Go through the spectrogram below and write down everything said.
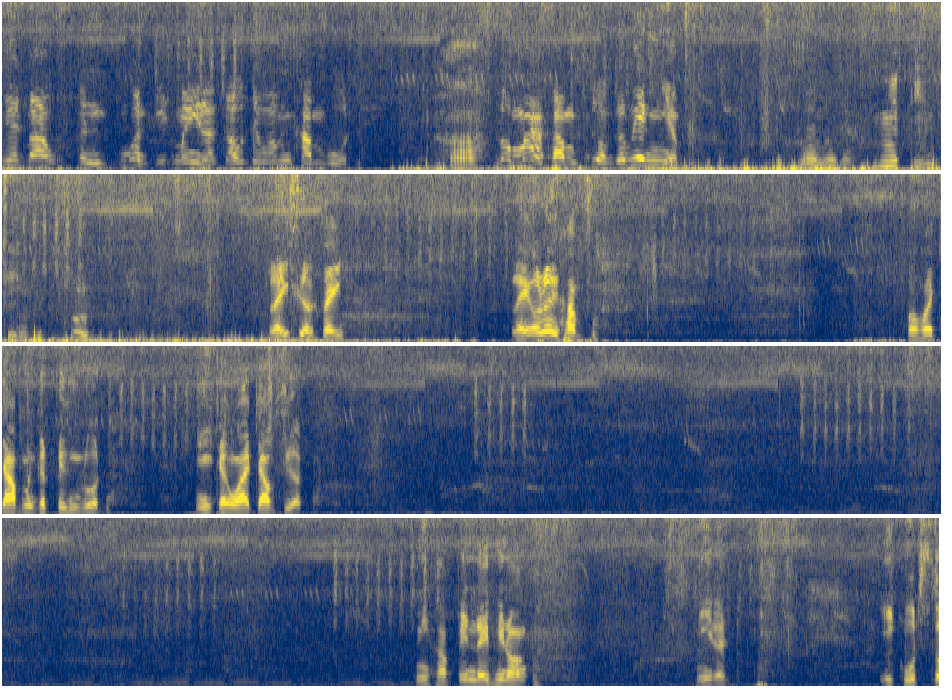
เพชรเบาอันม้วนจิตไม่ล่ะเขาแต่ว่ามันคำโพดค่ะลมมาคำช่วงก็เว้นเงียบแม่นบ่จ้ะมีจริงจริงไหลเสือกใส่ไหลเอาเลยครับเพ ราะพอจับมันก็ตึงรวดนี่จังหวะจับเสือกนี่ครับเป็นได้พี่น้อง นี่แหละอีกุดโต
